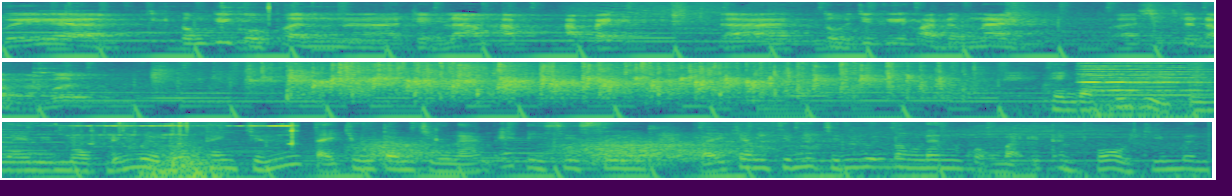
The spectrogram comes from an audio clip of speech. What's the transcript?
với à, công ty cổ phần à, triển lãm APEC đã tổ chức cái hoạt động này. Và xin trân trọng cảm ơn. Hẹn gặp quý vị từ ngày 11 đến 14 tháng 9 tại trung tâm triển lãm SDCC 799 Nguyễn Văn Linh, quận 7, thành phố Hồ Chí Minh.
